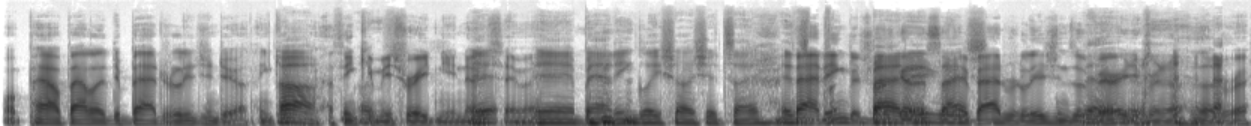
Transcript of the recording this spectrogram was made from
What power ballad did Bad Religion do? I think you, Oh, I think you're uh, misreading your Yeah, notes there, mate. yeah, bad English, I should say. It's Bad English. I was going to say Bad Religion's a Yeah, very different.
